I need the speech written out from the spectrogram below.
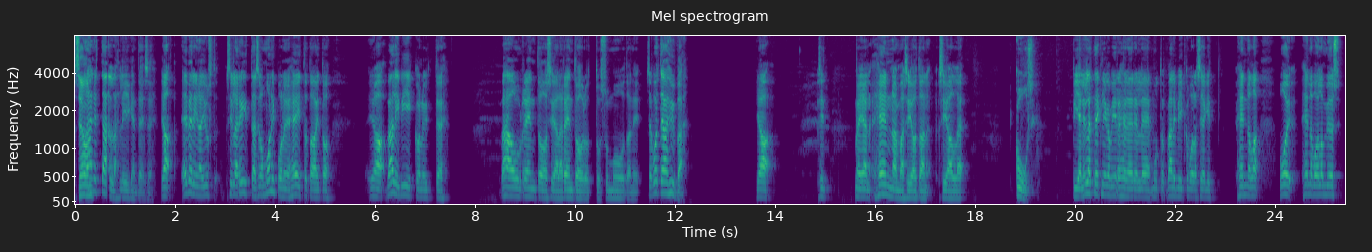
se on... nyt tällä liikenteeseen. Ja Evelina just, sillä riittää, sillä on monipuolinen heittotaito, ja väliviikko nyt, vähän ollut rentoa siellä, rentouduttu sun muuta, niin se voi tehdä hyvä. Ja sitten meidän Hennan mä sijoitan sijalle kuusi. Pienillä tekniikavirheillä edelleen, mutta väliviikko voi olla sielläkin. Hennalla voi, Henna voi olla myös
